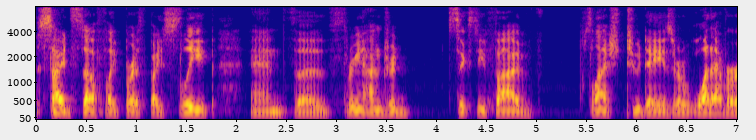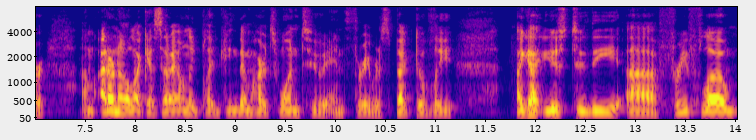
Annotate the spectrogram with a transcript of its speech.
side stuff like Birth by Sleep and the 365 slash two days or whatever. Um, I don't know. Like I said, I only played Kingdom Hearts 1, 2, and 3 respectively. I got used to the uh, free flow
